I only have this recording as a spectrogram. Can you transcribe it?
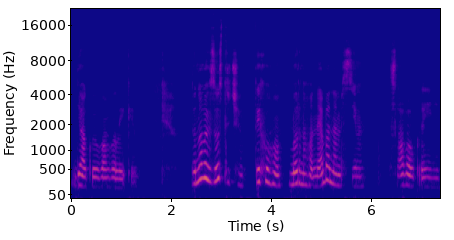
Дякую вам велике. До нових зустрічей, тихого, мирного неба нам всім. Слава Україні!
